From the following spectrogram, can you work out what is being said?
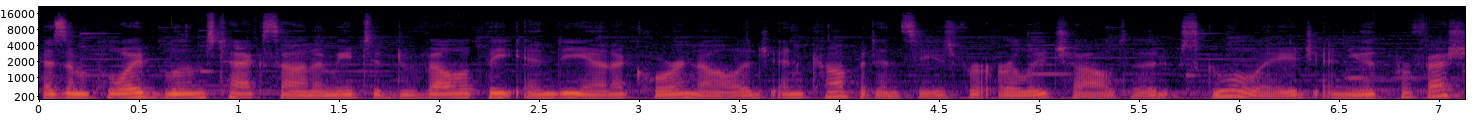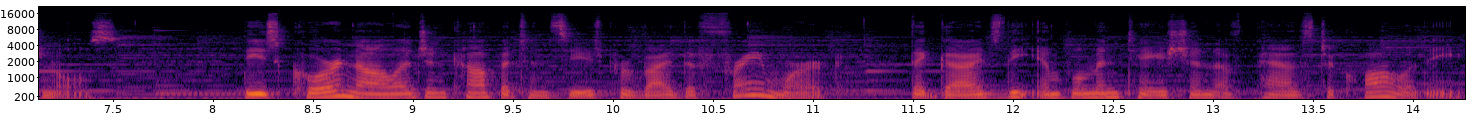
has employed Bloom's taxonomy to develop the Indiana core knowledge and competencies for early childhood, school age, and youth professionals. These core knowledge and competencies provide the framework that guides the implementation of Paths to Quality,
